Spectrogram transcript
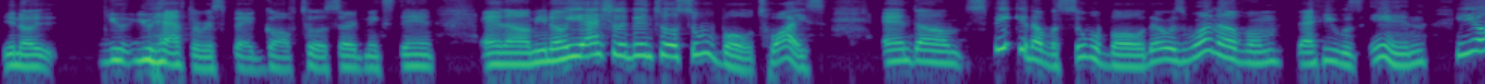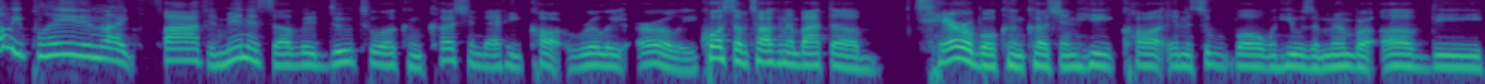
you know, you you have to respect Goff to a certain extent. And um, you know, he actually been to a Super Bowl twice. And um, speaking of a Super Bowl, there was one of them that he was in. He only played in like five minutes of it due to a concussion that he caught really early. Of course, I'm talking about the terrible concussion he caught in the Super Bowl when he was a member of the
